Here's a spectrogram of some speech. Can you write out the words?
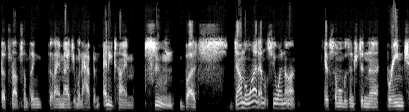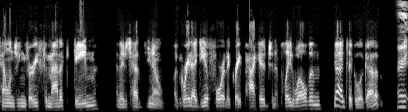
that's not something that I imagine would happen anytime soon. But down the line, I don't see why not. If someone was interested in a brain challenging, very thematic game, and they just had, you know, a great idea for it and a great package and it played well, then yeah, I'd take a look at it. All right.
